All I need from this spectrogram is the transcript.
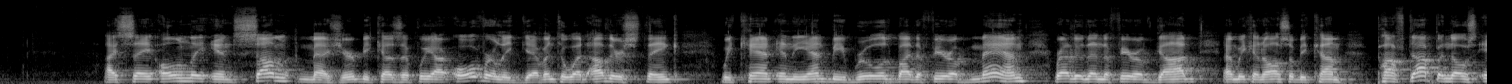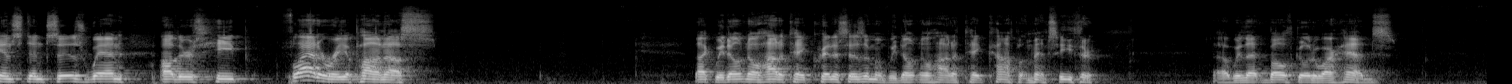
I say only in some measure because if we are overly given to what others think, we can in the end be ruled by the fear of man rather than the fear of God, and we can also become puffed up in those instances when others heap flattery upon us. Like we don't know how to take criticism and we don't know how to take compliments either. Uh, we let both go to our heads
